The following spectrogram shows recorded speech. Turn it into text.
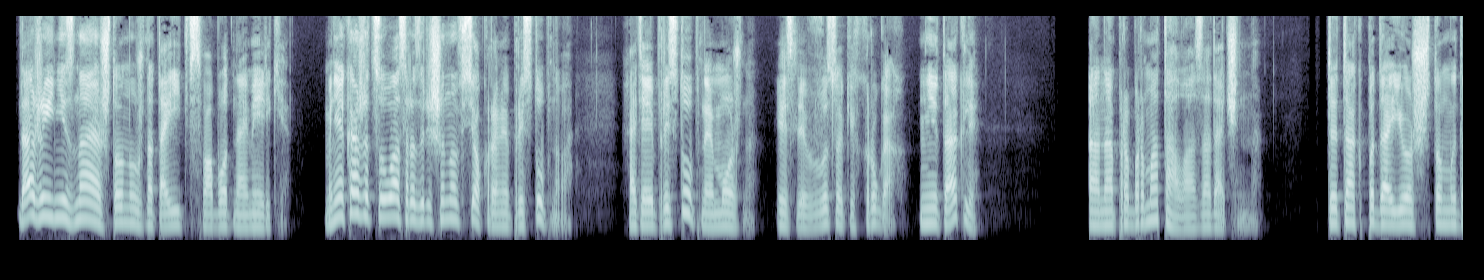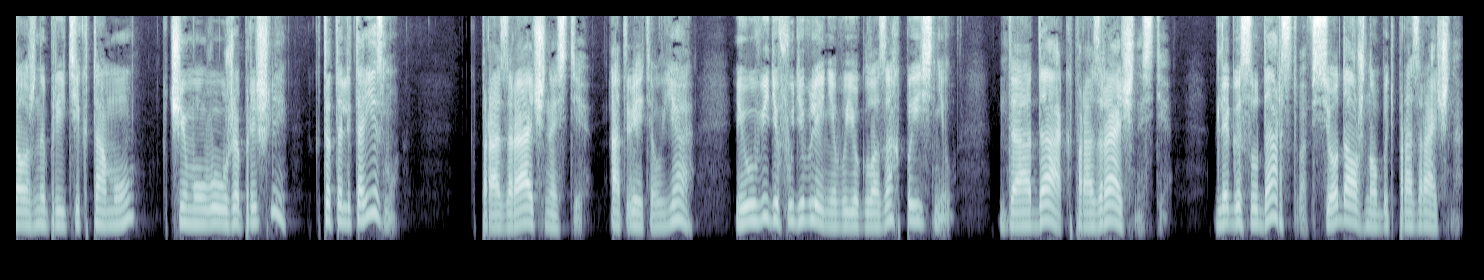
Даже и не знаю, что нужно таить в свободной Америке. Мне кажется, у вас разрешено все, кроме преступного. Хотя и преступное можно, если в высоких кругах. Не так ли?» Она пробормотала озадаченно. «Ты так подаешь, что мы должны прийти к тому, к чему вы уже пришли? К тоталитаризму?» «К прозрачности», — ответил я, и, увидев удивление в ее глазах, пояснил. «Да-да, к прозрачности. Для государства все должно быть прозрачно.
